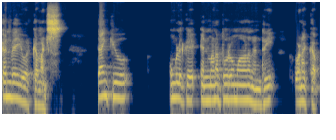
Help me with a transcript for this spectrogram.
convey your comments thank you உங்களுக்கு என் மனப்பூர்வமான நன்றி. வணக்கம்.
